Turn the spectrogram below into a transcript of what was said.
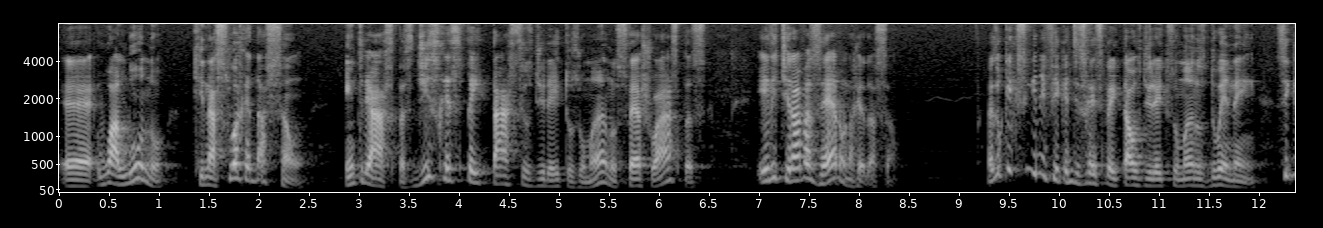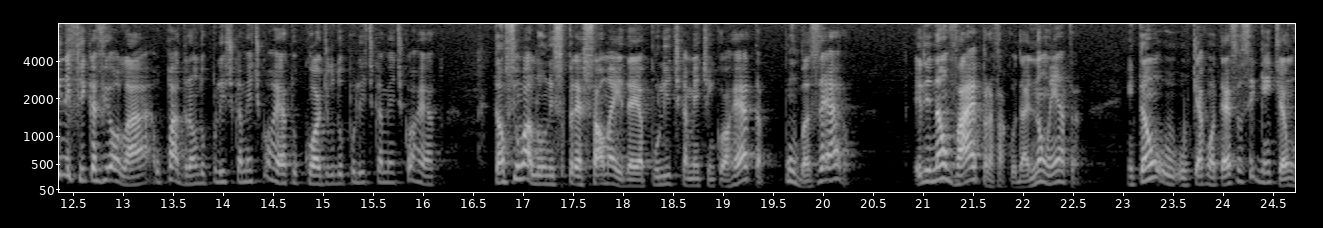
é, o aluno que na sua redação, entre aspas, desrespeitasse os direitos humanos, fecho aspas, ele tirava zero na redação. Mas o que significa desrespeitar os direitos humanos do Enem? Significa violar o padrão do politicamente correto, o código do politicamente correto. Então, se um aluno expressar uma ideia politicamente incorreta, pumba, zero. Ele não vai para a faculdade, não entra. Então, o, o, que acontece é o seguinte: é um,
